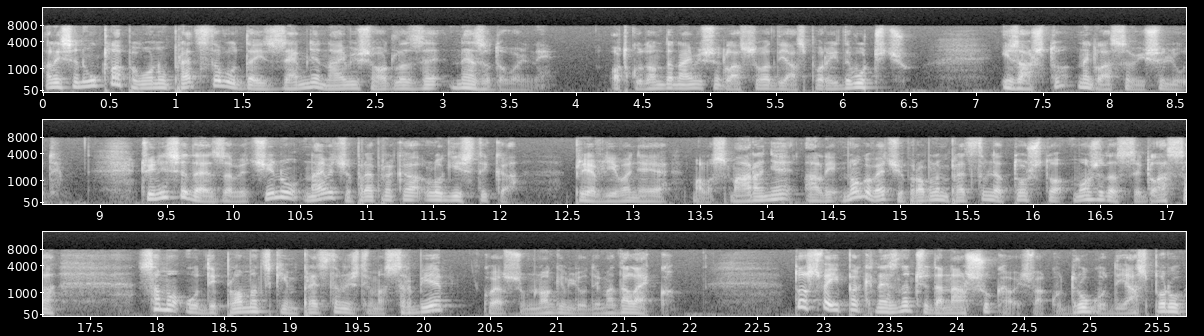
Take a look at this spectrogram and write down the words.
ali se ne uklapa u onu predstavu da iz zemlje najviše odlaze nezadovoljni. Otkud onda najviše glasova dijaspora ide Vučiću? I zašto ne glasa više ljudi? Čini se da je za većinu najveća prepreka logistika. Prijavljivanje je malo smaranje, ali mnogo veći problem predstavlja to što može da se glasa samo u diplomatskim predstavništvima Srbije, koja su mnogim ljudima daleko. To sve ipak ne znači da našu, kao i svaku drugu dijasporu,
